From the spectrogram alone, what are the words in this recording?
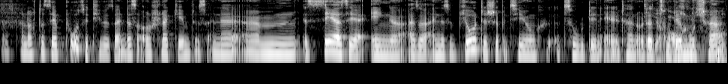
das kann auch das sehr Positive sein, das ausschlaggebend ist. Eine ähm, sehr, sehr enge, also eine symbiotische Beziehung zu den Eltern oder zu der Mutter,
